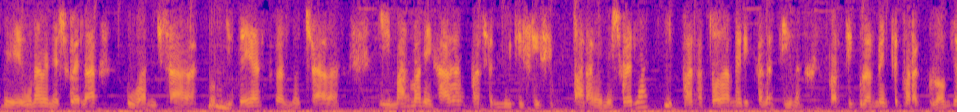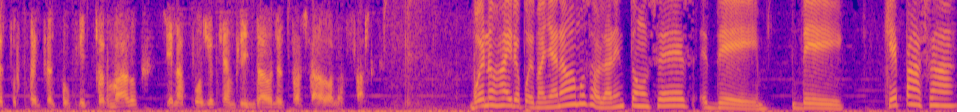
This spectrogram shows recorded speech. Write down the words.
de una Venezuela cubanizada, con Mm. ideas trasnochadas y mal manejada, va a ser muy difícil para Venezuela y para toda América Latina, particularmente para Colombia por cuenta del conflicto armado y el apoyo que han brindado en el pasado a las FARC. Bueno, Jairo, pues mañana vamos a hablar entonces de, de qué pasa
